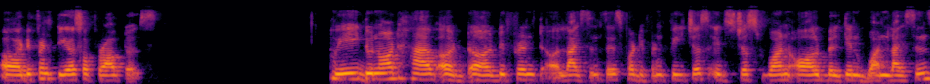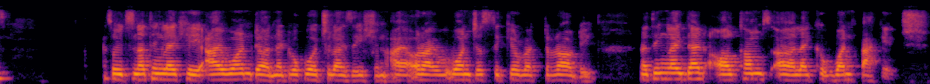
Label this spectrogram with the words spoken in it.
uh, different tiers of routers. We do not have a, different uh, licenses for different features. It's just one all built in one license. So it's nothing like, hey, I want uh, network virtualization, I, or I want just secure vector routing nothing like that all comes uh, like one package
